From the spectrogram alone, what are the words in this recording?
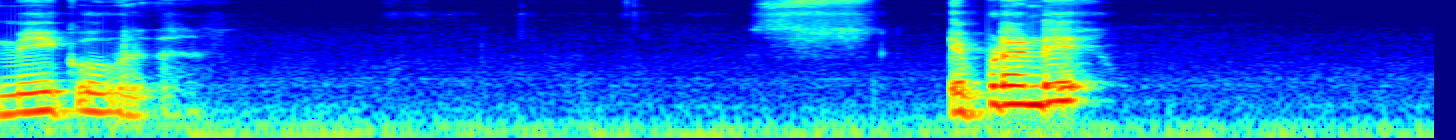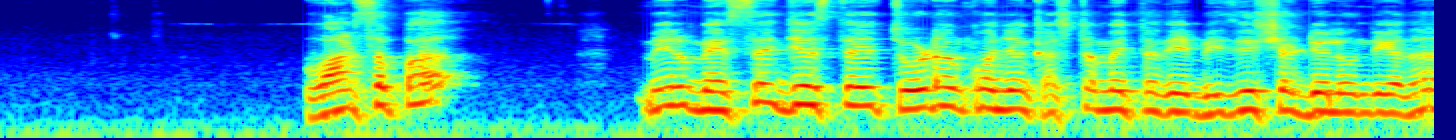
మీకు ఎప్పుడండి? వాట్సప్పా మీరు మెసేజ్ చేస్తే చూడడం కొంచెం కష్టమవుతుంది బిజీ షెడ్యూల్ ఉంది కదా.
